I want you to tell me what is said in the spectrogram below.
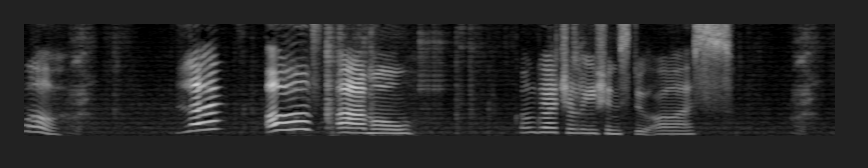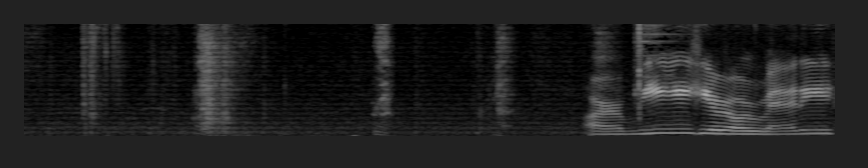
Oh. Lot of ammo. Congratulations to us. Are we here already?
